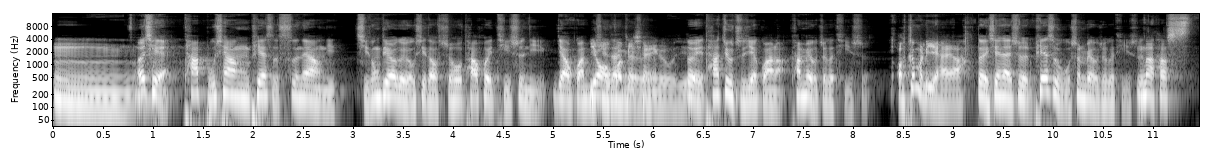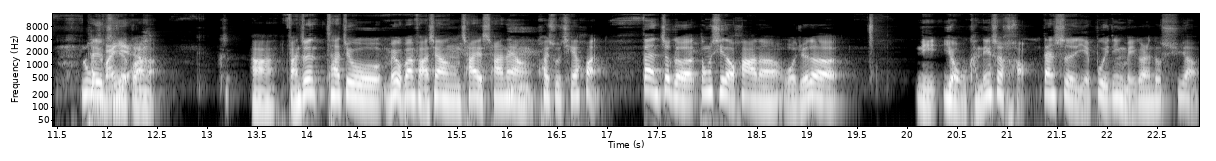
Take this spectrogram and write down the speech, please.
嗯，而且它不像 PS 四那样，你启动第二个游戏的时候，它会提示你要关闭要关闭前一个游戏对，它就直接关了，它没有这个提示。哦，这么厉害啊？对，现在是 PS 五是没有这个提示，那它是它就。直接关了。啊，反正它就没有办法像叉 S 叉那样快速切换。但这个东西的话呢，我觉得你有肯定是好，但是也不一定每个人都需要。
